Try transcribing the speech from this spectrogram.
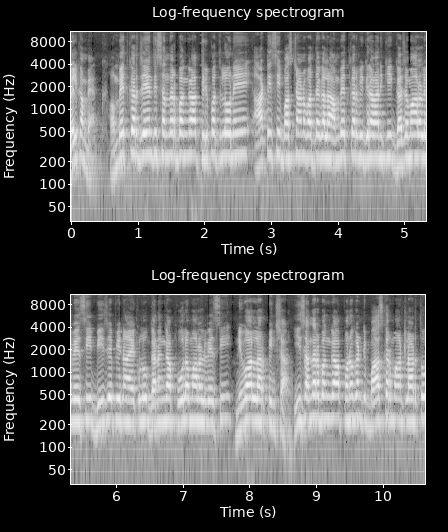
Welcome back. Ambedkar Jayanti సందర్భంగా తిరుపతిలోనే ఆర్టీసీ బస్టాండ్ వద్ద గల అంబేద్కర్ విగ్రహానికి గజమాలలు వేసి బీజేపీ నాయకులు ఘనంగా పూలమాలలు వేసి నివాళులర్పించారు. ఈ సందర్భంగా పొనగంటి భాస్కర్ మాట్లాడుతూ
